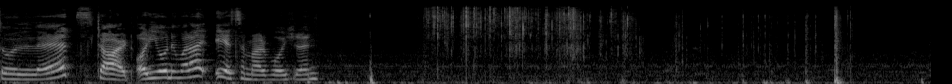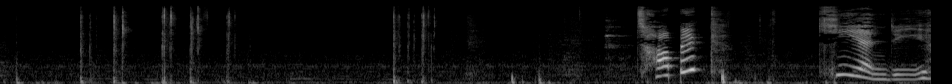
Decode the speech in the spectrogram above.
तो लेट्स स्टार्ट और ये होने वाला है ASMR version topic candy.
